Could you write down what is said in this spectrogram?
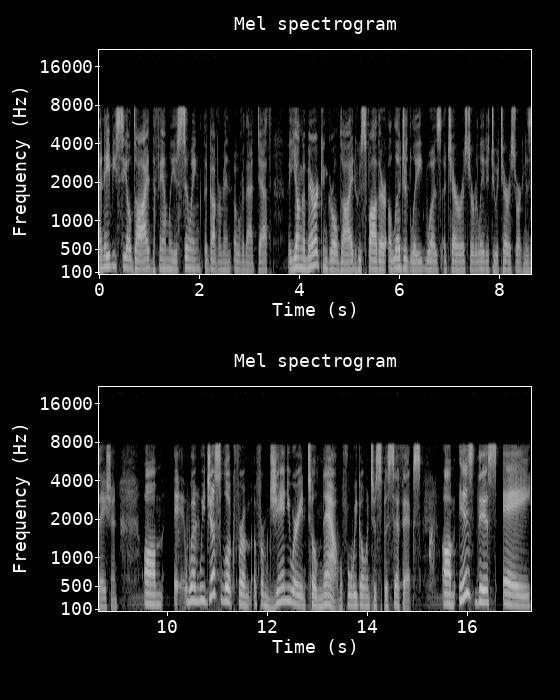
A Navy SEAL died. The family is suing the government over that death. A young American girl died whose father allegedly was a terrorist or related to a terrorist organization. Um, when we just look from from January until now, before we go into specifics, um, is this a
